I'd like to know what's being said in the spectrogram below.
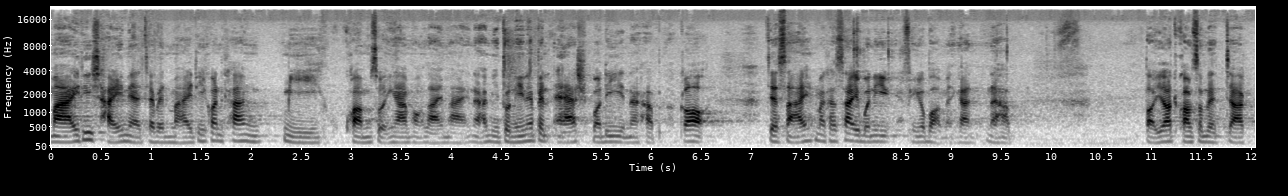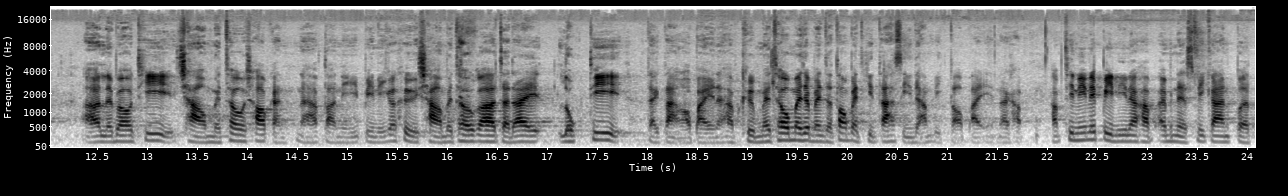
ไม้ที่ใช้เนี่ยจะเป็นไม้ที่ค่อนข้างมีความสวยงามของลายไม้นะครับอย่างตัวนี้เนี่ยเป็นแอชบอดี้นะครับแล้วก็เจ็ดสายมาคาซ่าอิบานีฟิงเกอร์บอร์ดเหมือนกันนะครับ ต่อยอดความสำเร็จจาก เลเวลที่ชาวเมทัลชอบกันนะครับตอนนี้ปีนี้ก็คือชาวเมทัลก็จะได้ลุคที่แตกต่างออกไปนะครับ คือเมทัลไม่จำเป็นจะต้องเป็นกีตาร์สีดำอีกต่อไปนะครับครับทีนี้ในปีนี้นะครับ i b a n e s มีการเปิด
